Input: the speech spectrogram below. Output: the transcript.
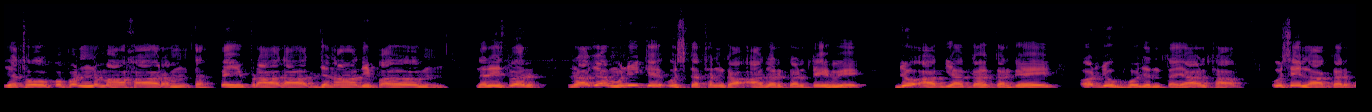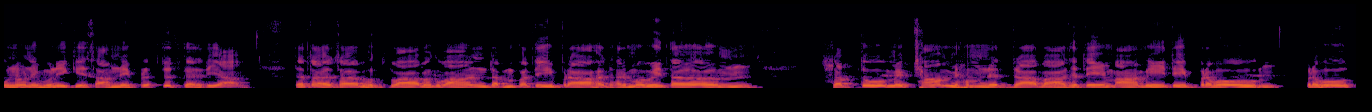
यथोपन्नमाहारम तत्पे प्रादाजनाधिप नरेश्वर राजा मुनि के उस कथन का आदर करते हुए जो आज्ञा कह कर गए और जो भोजन तैयार था, उसे लाकर उन्होंने मुनि के सामने प्रस्तुत कर दिया। ततः स भुक्त भगवान दंपति प्राह धर्मवित। हम निद्रा बाधते मामीति प्रभो। प्रभो,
